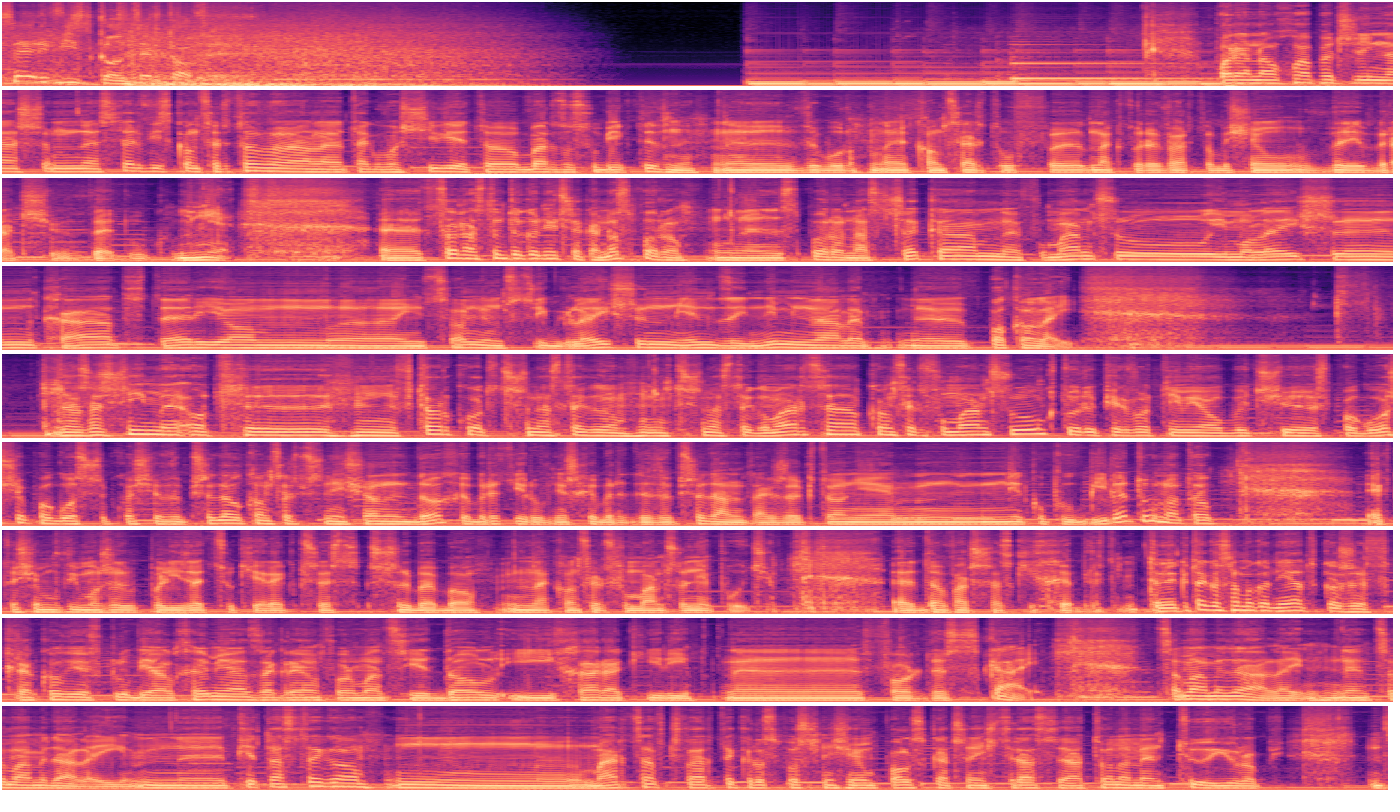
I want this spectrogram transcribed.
Serwis koncertowy. Pora na ochłapę, czyli nasz serwis koncertowy, ale tak właściwie to bardzo subiektywny e, wybór e, koncertów, e, na które warto by się wybrać według mnie. Co nas w tym tygodniu czeka? No sporo. Sporo nas czeka. Fumanchu, Immolation, Cat, Therion, e, Insomnium, Stribulation, między innymi, no ale po kolei. No, zacznijmy od y, wtorku, od 13, 13 marca. Koncert Fumanchu, który pierwotnie miał być e, w Pogłosie. Pogłos szybko się wyprzedał. Koncert przeniesiony do hybryd i również hybrydy wyprzedane. Także kto nie, nie kupił biletu, no to jak to się mówi, może polizać cukierek przez szybę, bo na koncert Fumanchu nie pójdzie. E, Do warszawskich hybryd. Tego samego dnia, tylko że w Krakowie w klubie Alchemia zagrają formacje Dol i Harakiri e, for the Sky. Co mamy dalej? Co mamy dalej? Mm, 15 mm, marca w czwartek rozpocznie się polska część trasy Atonement 2 Europe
